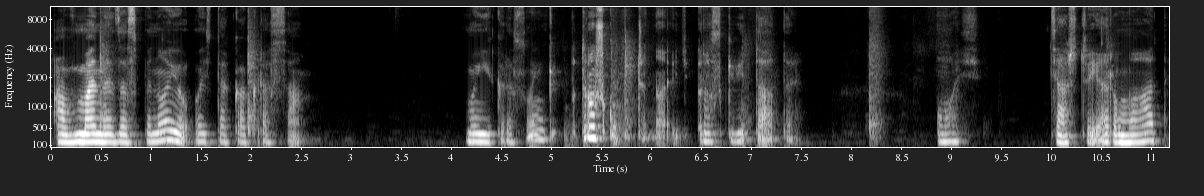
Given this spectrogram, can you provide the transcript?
А в мене за спиною ось така краса. Мої красуньки потрошку починають розквітати. Ось ця ще й аромат.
